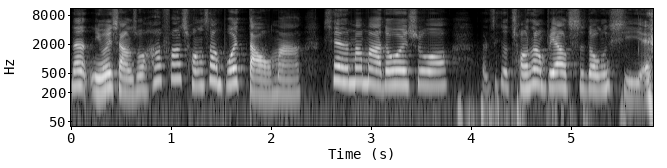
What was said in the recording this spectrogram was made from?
那你会想说，他放床上不会倒吗？现在妈妈都会说，这个床上不要吃东西耶。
